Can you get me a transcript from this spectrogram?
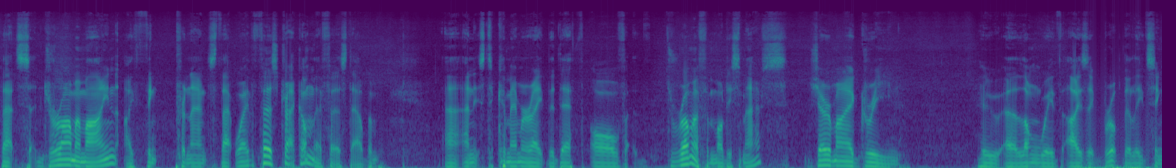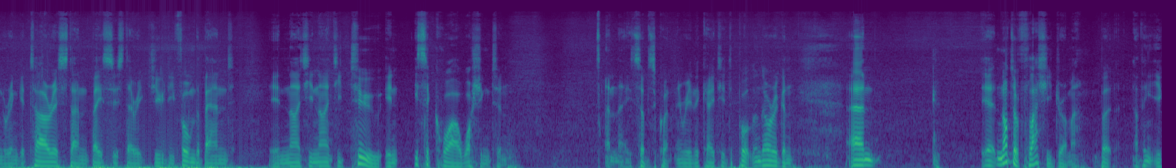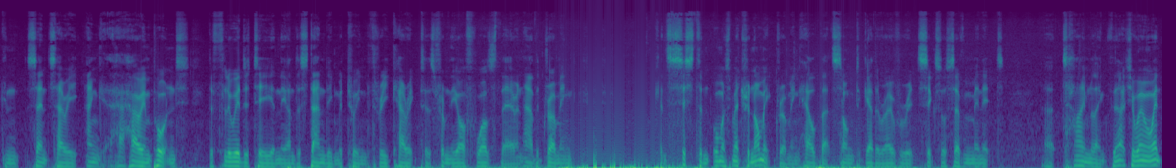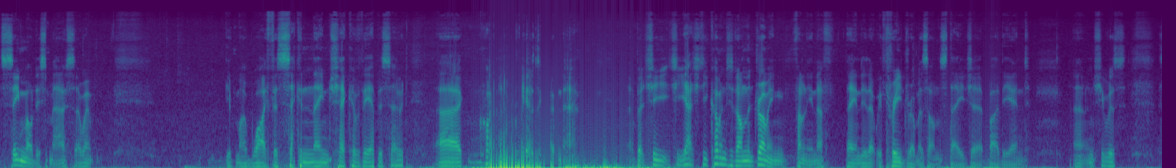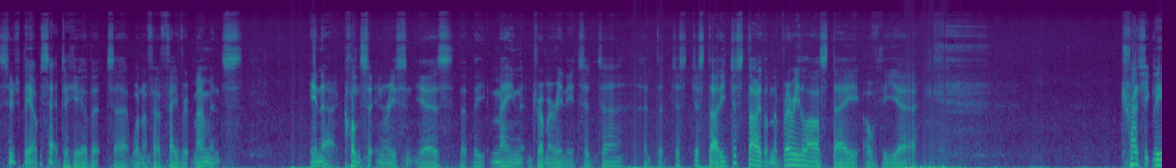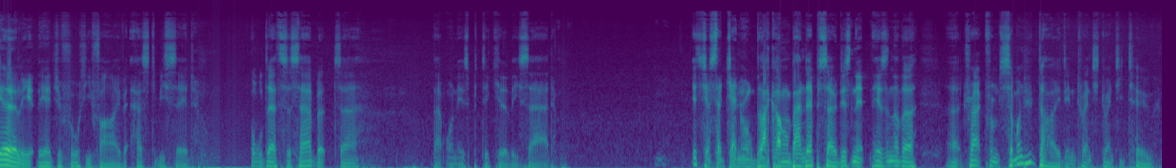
That's Dramamine, I think pronounced that way, the first track on their first album. Uh, and it's to commemorate the death of drummer for Modest Mouse, Jeremiah Green, who, along with Isaac Brock, the lead singer and guitarist, and bassist Eric Judy, formed the band in 1992 in Issaquah, Washington. And they subsequently relocated to Portland, Oregon. And not a flashy drummer, but I think you can sense how, he, how important the fluidity and the understanding between the three characters from the off was there, and how the drumming, consistent, almost metronomic drumming, held that song together over its six or seven minute uh, time length. And actually, when we went to see Modest Mouse, I went give my wife a second name check of the episode uh, quite a number of years ago now. Uh, but she, she actually commented on the drumming. Funnily enough, they ended up with three drummers on stage uh, by the end. Uh, and she was suitably upset to hear that uh, one of her favourite moments in a concert in recent years that the main drummer in it had, uh, had just just died. He just died on the very last day of the year. Tragically early at the age of 45, it has to be said. All deaths are sad, but uh, that one is particularly sad. It's just a general Black Armband episode, isn't it? Here's another uh, track from someone who died in 2022.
